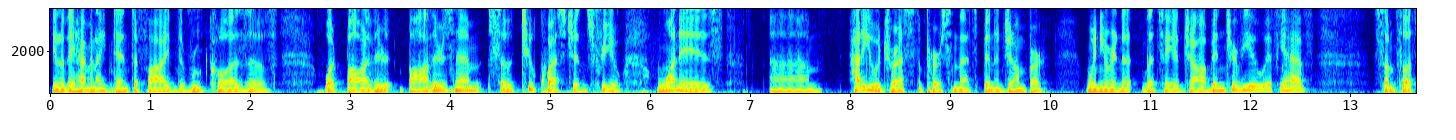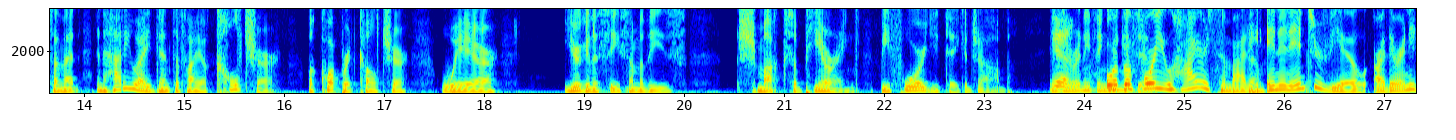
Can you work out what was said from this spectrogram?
You know, they haven't identified the root cause of what bother, bothers them. So, two questions for you. One is, um, how do you address the person that's been a jumper when you're in, a, let's say, a job interview, if you have some thoughts on that? And how do you identify a culture, a corporate culture, where you're going to see some of these schmucks appearing before you take a job? Is Yeah. there anything or before do? you hire somebody Yeah. in an interview are there any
